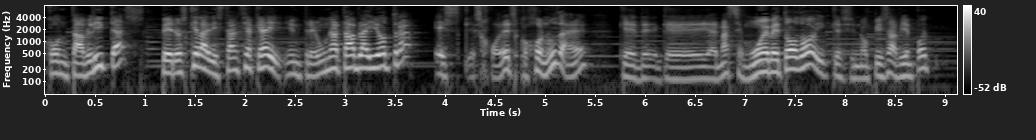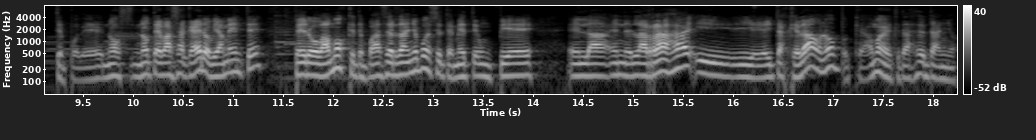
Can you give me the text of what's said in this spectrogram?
con tablitas, pero es que la distancia que hay entre una tabla y otra es, es joder, es cojonuda, ¿eh? Que, que además se mueve todo y que si no pisas bien, pues te puede, no, te vas a caer, obviamente, pero vamos, que te puede hacer daño, pues se te mete un pie en la, en la raja y, ahí te has quedado, ¿no? Porque vamos, que te hace daño.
